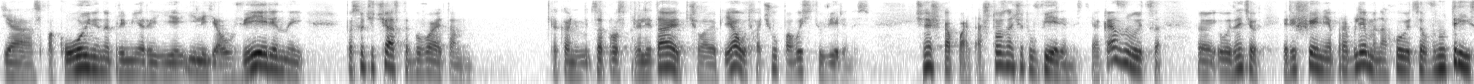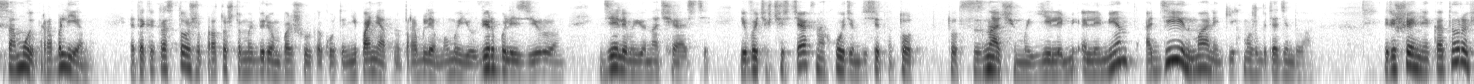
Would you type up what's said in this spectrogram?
я спокойный, например, или я уверенный. По сути, часто бывает там какой-нибудь запрос прилетает человек, я вот хочу повысить уверенность. Начинаешь копать. А что значит уверенность? И оказывается, э, вы знаете, вот решение проблемы находится внутри самой проблемы. Это как раз тоже про то, что мы берем большую какую-то непонятную проблему, мы ее вербализируем, делим ее на части, и в этих частях находим действительно тот, тот значимый элемент, один маленький, их может быть один-два, решение которых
